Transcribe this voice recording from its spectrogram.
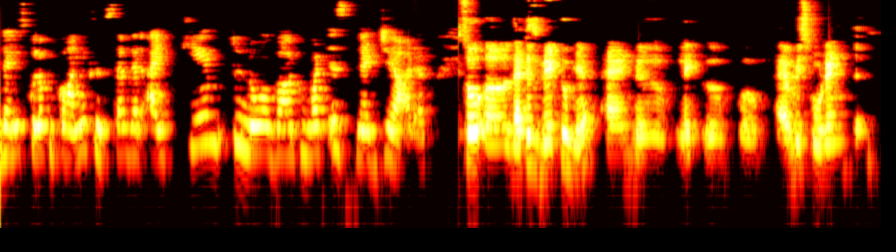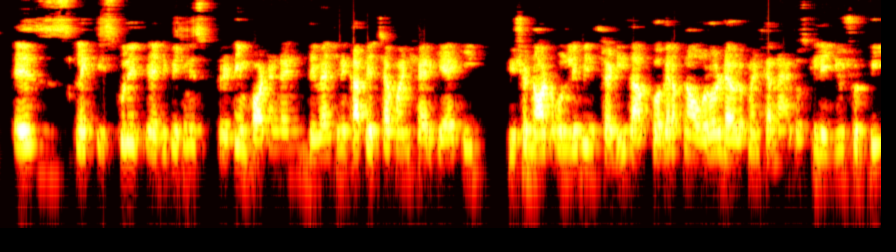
Delhi School of Economics itself that I came to know about what is NetJRF. So uh, that is great to hear, and uh, like uh, uh, every student is like school education is pretty important, and दिव्यांश ने काफी अच्छा पॉइंट शेयर किया है कि you should not only be in studies आपको अगर अपना ओवरऑल डेवलपमेंट करना है तो उसके लिए यू शुड बी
